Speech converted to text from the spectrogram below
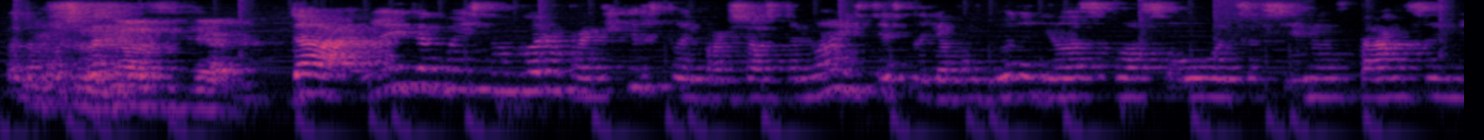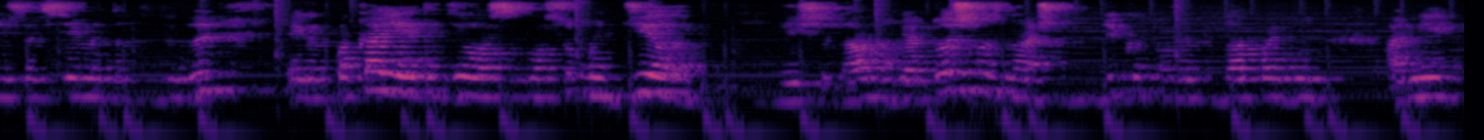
потому Хочется что... сделать идеально. Да, ну и как бы если мы говорим про лидерство и про все остальное, естественно, я буду это дело согласовывать со всеми инстанциями, со всеми т.д. И как пока я это дело согласую, мы делаем вещи, да, но я точно знаю, что люди, которые туда пойдут, они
